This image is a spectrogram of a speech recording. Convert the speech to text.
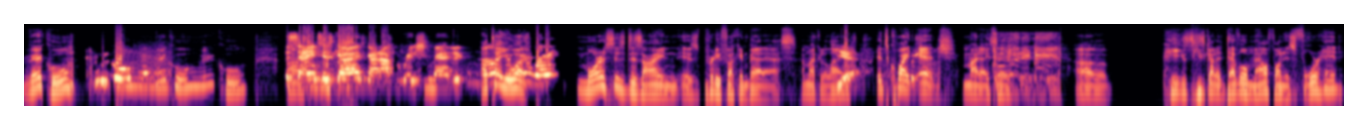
very cool, pretty cool. very cool, very cool. The Uh, scientist guys got Operation Magic. I'll tell you what. Right. Morris's design is pretty fucking badass. I'm not gonna lie. Yeah. it's quite sure. edge, might I say. Uh, he's he's got a devil mouth on his forehead.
